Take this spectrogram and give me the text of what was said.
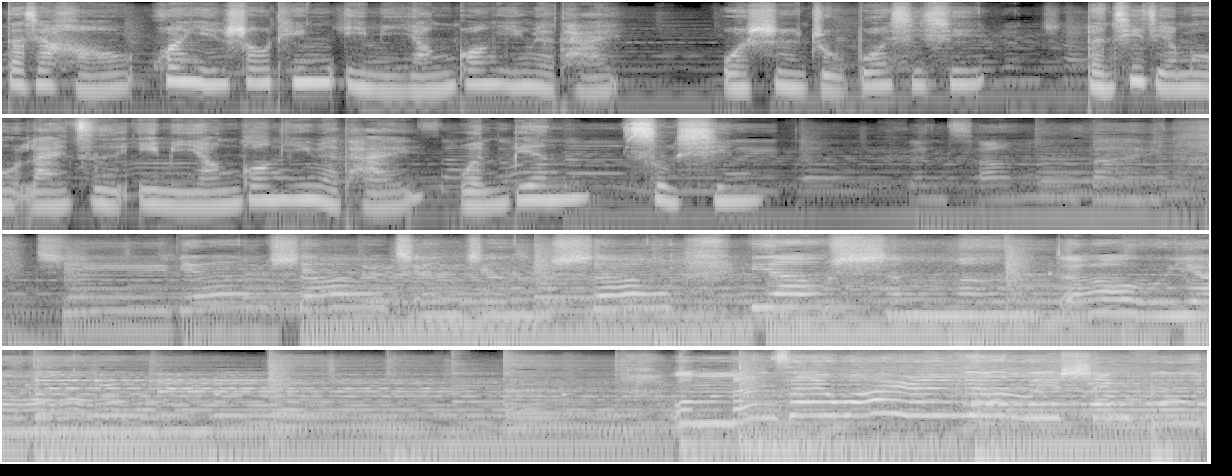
大家好，欢迎收听一米阳光音乐台，我是主播西西。本期节目来自一米阳光音乐台，文编素心。即便手牵着手，要什么都有。我们在外人眼里幸福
